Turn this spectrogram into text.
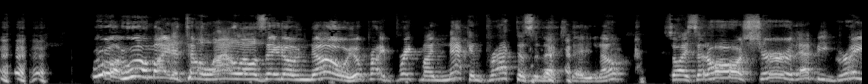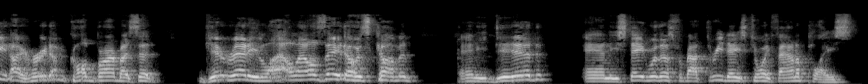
who, who am I to tell Lyle Alzado no? He'll probably break my neck in practice the next day, you know? So I said, Oh, sure, that'd be great. I hurried up and called Barb. I said, Get ready, Lyle Alzado's coming. And he did. And he stayed with us for about three days till he found a place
